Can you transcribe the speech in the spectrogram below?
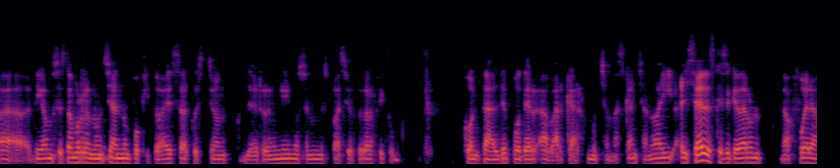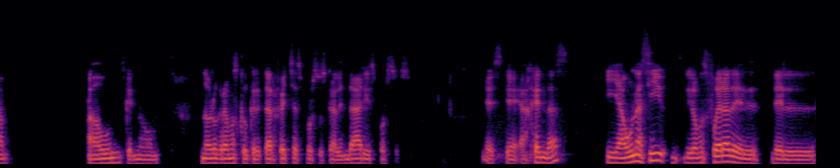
ah, digamos estamos renunciando un poquito a esa cuestión de reunirnos en un espacio geográfico con tal de poder abarcar mucha más cancha, ¿no? Hay, hay sedes que se quedaron afuera aún que no, no logramos concretar fechas por sus calendarios, por sus este, agendas, y aún así, digamos, fuera del, del,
